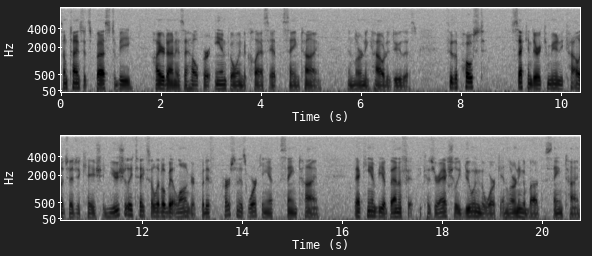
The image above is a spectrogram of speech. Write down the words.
Sometimes it's best to be hired on as a helper and going to class at the same time and learning how to do this. Through the post-secondary community college education usually takes a little bit longer, but if a person is working at the same time, that can be a benefit because you're actually doing the work and learning about at the same time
